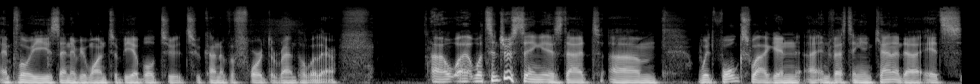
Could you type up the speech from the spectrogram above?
employees and everyone to be able to to kind of afford the rent over there. Uh, what's interesting is that um, with Volkswagen uh, investing in Canada, it's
